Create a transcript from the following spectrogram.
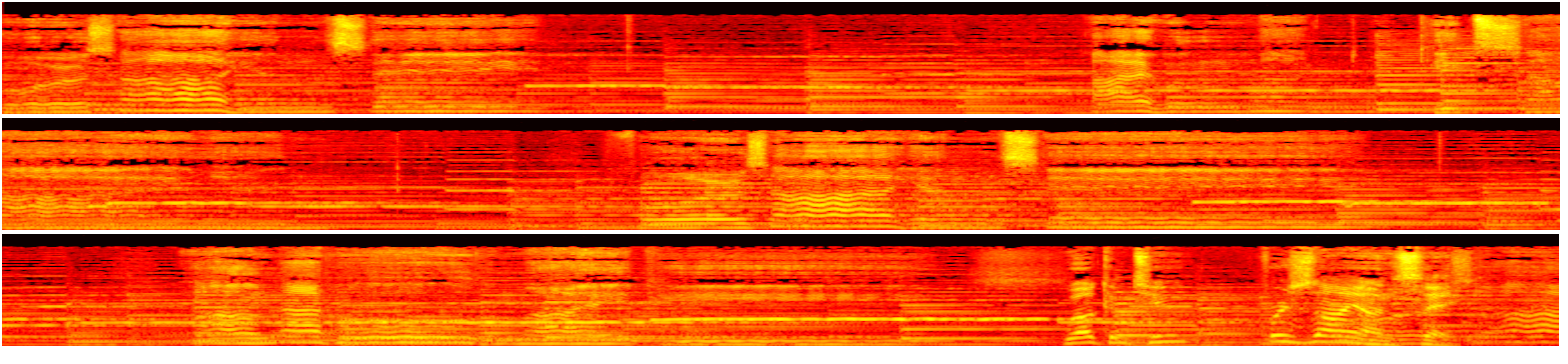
for Zion's sake. I will not keep silent for Zion's sake. I'll not hold my peace. Welcome to For Zion's Sake.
